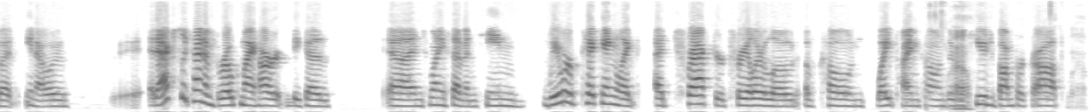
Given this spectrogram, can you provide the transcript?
but you know, it, was, it actually kind of broke my heart because uh, in 2017 we were picking like a tractor trailer load of cones, white pine cones. There was a huge bumper crop. Wow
